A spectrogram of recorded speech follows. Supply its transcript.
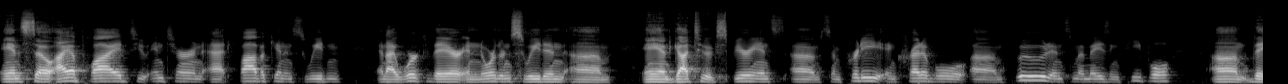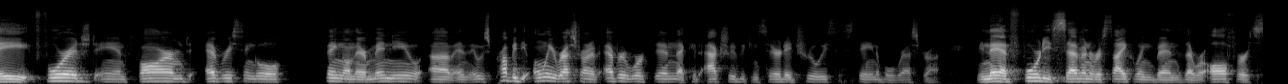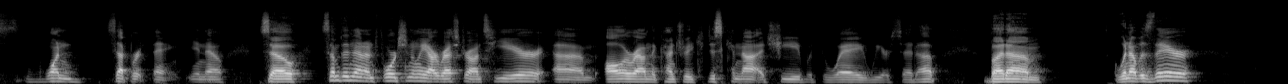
And so I applied to intern at Fäviken in Sweden, and I worked there in northern Sweden um, and got to experience um, some pretty incredible um, food and some amazing people. Um, they foraged and farmed every single thing on their menu, um, and it was probably the only restaurant I've ever worked in that could actually be considered a truly sustainable restaurant. I mean, they had 47 recycling bins that were all for one separate thing, you know? So, something that unfortunately our restaurants here um, all around the country just cannot achieve with the way we are set up. But um, when I was there,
